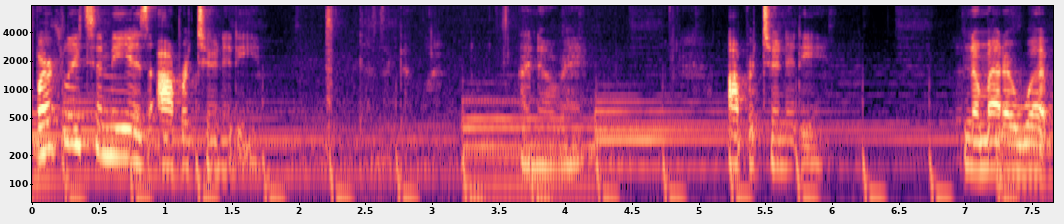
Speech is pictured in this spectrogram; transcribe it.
Berkeley to me is opportunity. That's a good one. I know, right? Opportunity. No matter what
